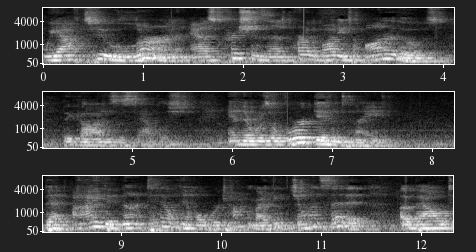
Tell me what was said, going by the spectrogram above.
We have to learn as Christians and as part of the body to honor those that God has established. And there was a word given tonight that I did not tell him what we're talking about. I think John said it about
